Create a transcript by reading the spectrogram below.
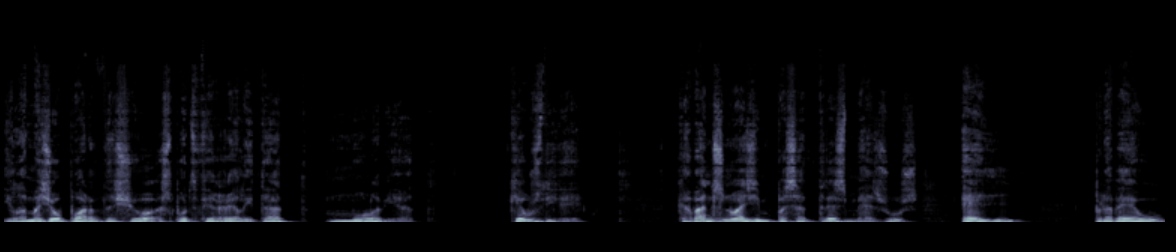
I la major part d'això es pot fer realitat molt aviat. Què us diré? Que abans no hagin passat tres mesos, ell preveu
